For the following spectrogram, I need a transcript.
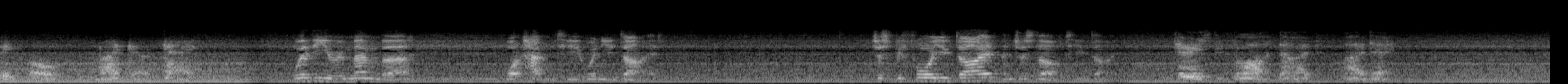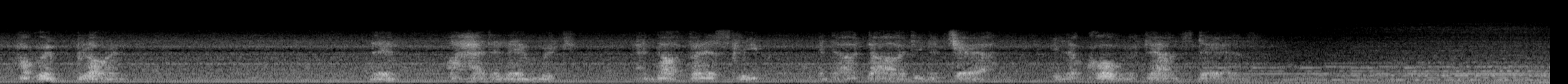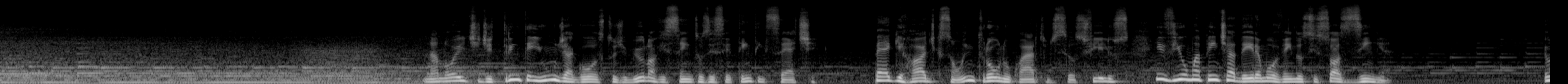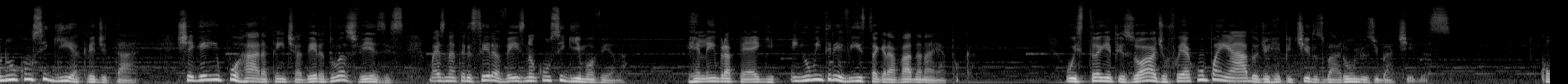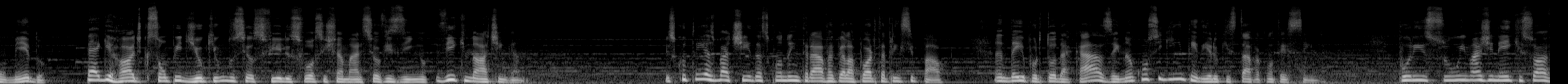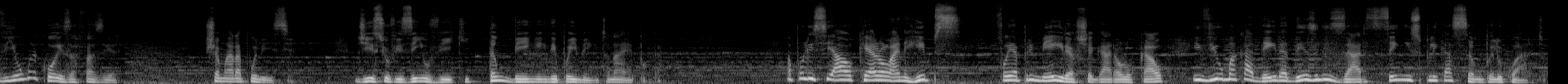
we all make okay. Whether you remember what happened to you when you died, just before you died and just after you died. Days before I died, I died. I went blind. Then I had an hemorrhage and I fell asleep and I died in a chair in the corner downstairs. Na noite de 31 de agosto de 1977, Peg Hodgson entrou no quarto de seus filhos e viu uma penteadeira movendo-se sozinha. Eu não conseguia acreditar. Cheguei a empurrar a penteadeira duas vezes, mas na terceira vez não consegui movê-la. Relembra Peg em uma entrevista gravada na época. O estranho episódio foi acompanhado de repetidos barulhos de batidas. Com medo, Peg Hodgson pediu que um dos seus filhos fosse chamar seu vizinho, Vic Nottingham. Escutei as batidas quando entrava pela porta principal. Andei por toda a casa e não consegui entender o que estava acontecendo. Por isso, imaginei que só havia uma coisa a fazer: chamar a polícia, disse o vizinho Vic, também em depoimento na época. A policial Caroline Hips foi a primeira a chegar ao local e viu uma cadeira deslizar sem explicação pelo quarto.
